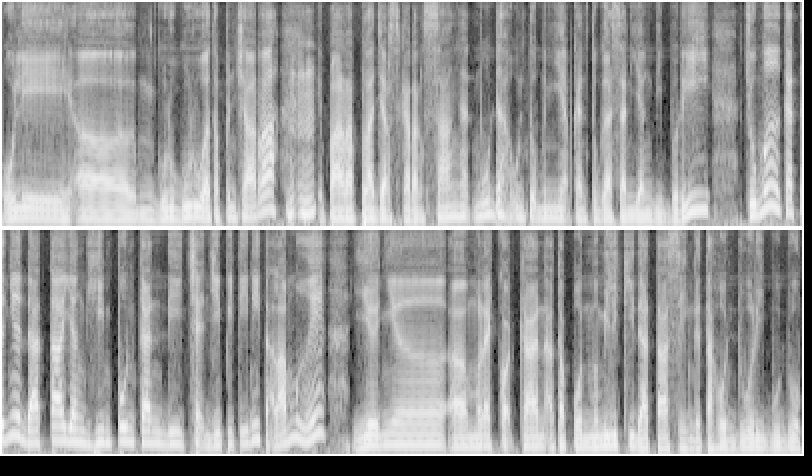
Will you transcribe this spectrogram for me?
oleh uh, guru-guru atau pencarah. Mm-mm. Para pelajar sekarang sangat mudah untuk menyiapkan tugasan yang diberi. Cuma katanya data yang dihimpunkan di chat GPT ni tak lama eh. Ianya uh, merekodkan ataupun memiliki data sehingga tahun 2021.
